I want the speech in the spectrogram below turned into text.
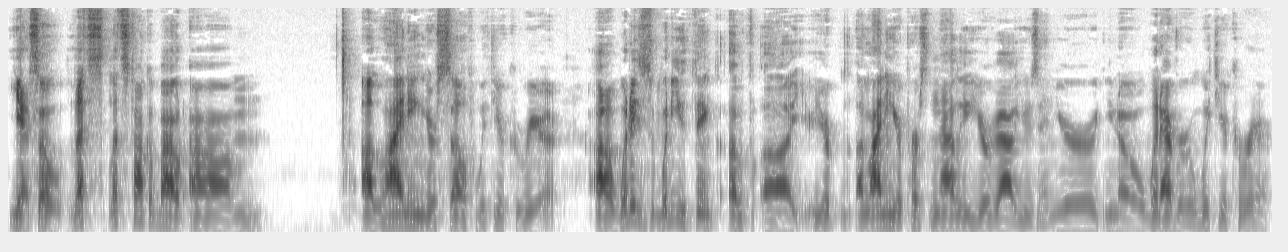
yeah so let's let's talk about um aligning yourself with your career uh, what is what do you think of uh, your aligning your personality, your values, and your you know whatever with your career?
